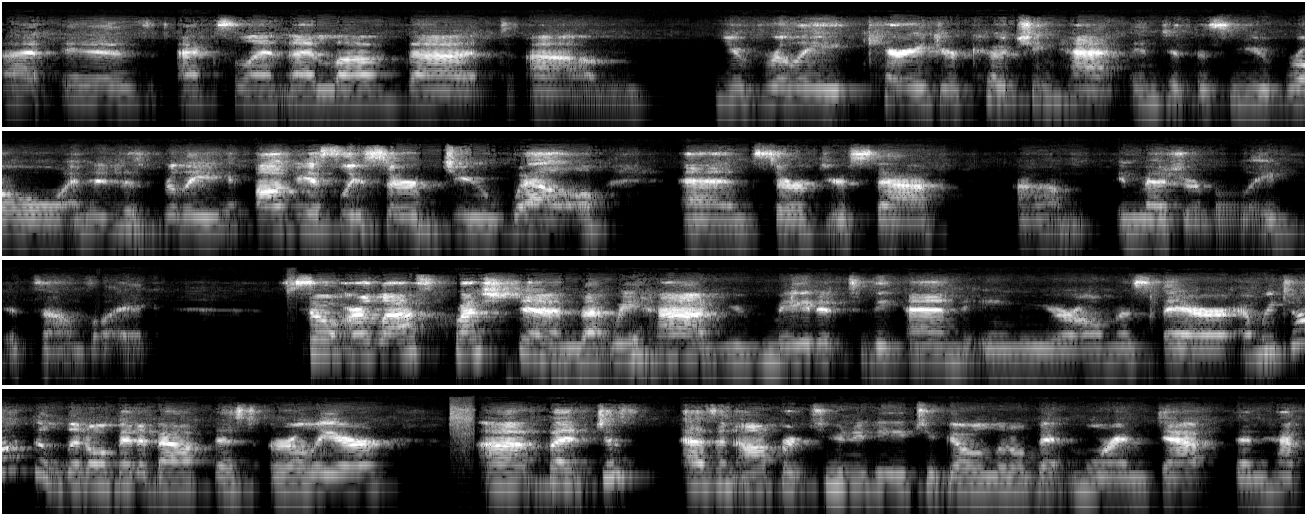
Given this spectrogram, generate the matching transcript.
that is excellent. And I love that um, you've really carried your coaching hat into this new role and it has really obviously served you well and served your staff um, immeasurably, it sounds like. So our last question that we have, you've made it to the end, Amy, you're almost there. And we talked a little bit about this earlier, uh, but just as an opportunity to go a little bit more in depth and have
